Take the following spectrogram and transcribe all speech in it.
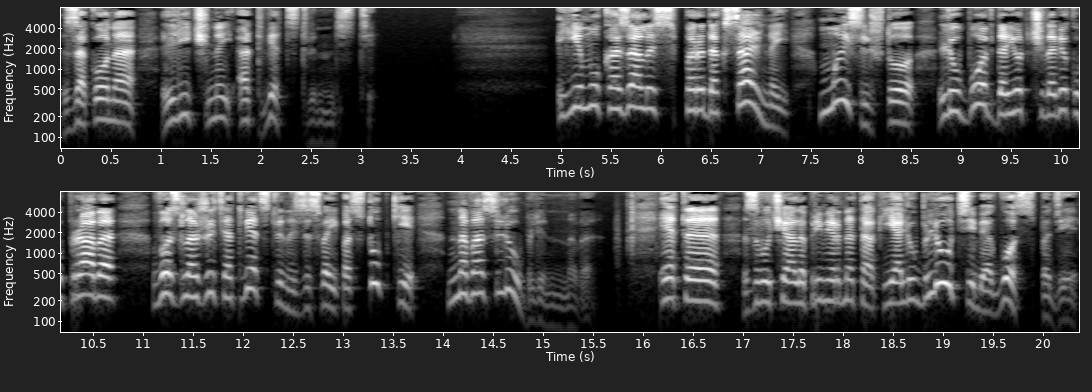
закона личной ответственности. Ему казалась парадоксальной мысль, что любовь дает человеку право возложить ответственность за свои поступки на возлюбленного. Это звучало примерно так «Я люблю тебя, Господи,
